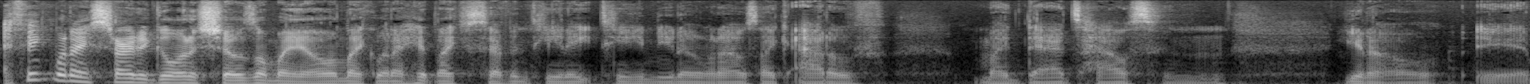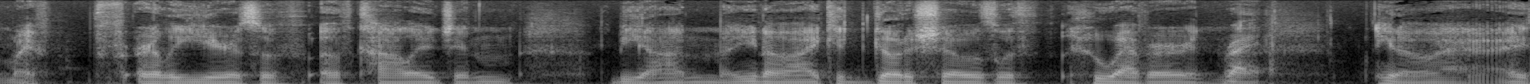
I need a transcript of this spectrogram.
I think when I started going to shows on my own, like when I hit like 17, 18, you know, when I was like out of my dad's house and, you know, in my early years of, of college and beyond, you know, I could go to shows with whoever. And, right you know, I,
